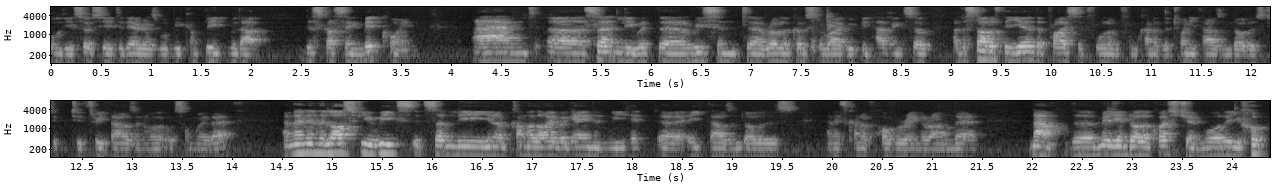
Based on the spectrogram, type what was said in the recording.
all the associated areas will be complete without discussing Bitcoin. and uh, certainly with the recent uh, roller coaster ride we've been having. So at the start of the year, the price had fallen from kind of the twenty thousand dollars to to three thousand or, or somewhere there. And then in the last few weeks, it's suddenly you know come alive again, and we hit uh, eight thousand dollars, and it's kind of hovering around there. Now, the million dollar question: What are your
